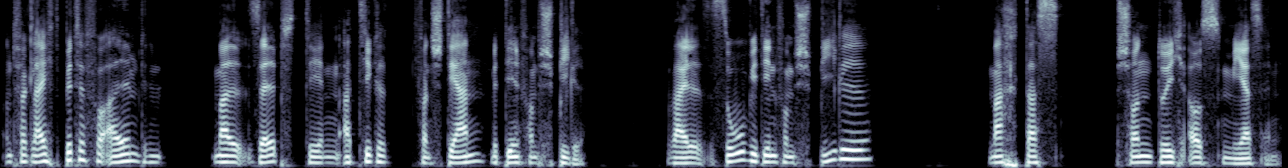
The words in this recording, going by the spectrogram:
und vergleicht bitte vor allem den, mal selbst den Artikel von Stern mit dem vom Spiegel. Weil so wie den vom Spiegel macht das schon durchaus mehr Sinn.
